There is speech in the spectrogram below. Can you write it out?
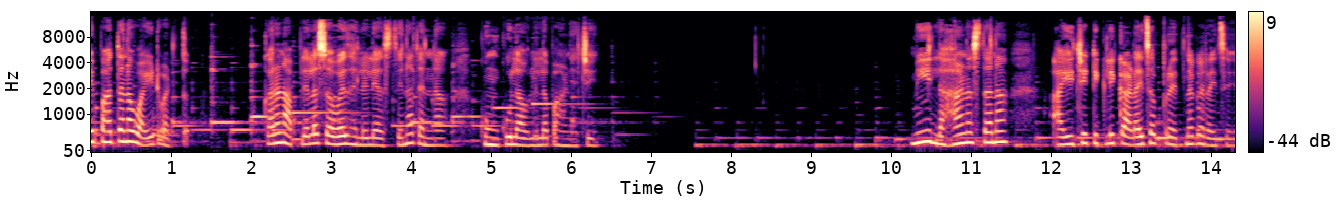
हे पाहताना वाईट वाटतं. कारण आपल्याला सवय झालेली असते ना त्यांना कुंकू लावलेलं पाहण्याची. मी लहान असताना आईची टिकली काढायचा प्रयत्न करायचे.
